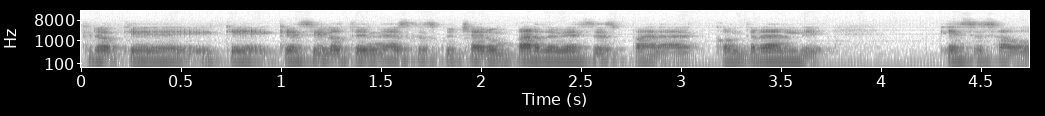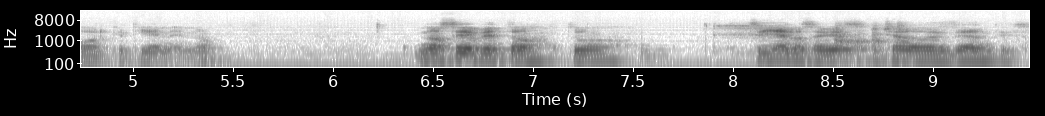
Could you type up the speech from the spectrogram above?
creo que, que, sí lo tendrías que escuchar un par de veces para encontrarle ese sabor que tiene, ¿no? No sé, Beto, tú, Sí, ya los habías escuchado desde antes.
